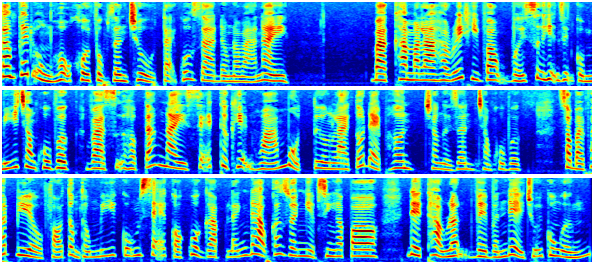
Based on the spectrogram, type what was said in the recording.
cam kết ủng hộ khôi phục dân chủ tại quốc gia Đông Nam Á này. Bà Kamala Harris hy vọng với sự hiện diện của Mỹ trong khu vực và sự hợp tác này sẽ thực hiện hóa một tương lai tốt đẹp hơn cho người dân trong khu vực. Sau bài phát biểu, Phó Tổng thống Mỹ cũng sẽ có cuộc gặp lãnh đạo các doanh nghiệp Singapore để thảo luận về vấn đề chuỗi cung ứng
